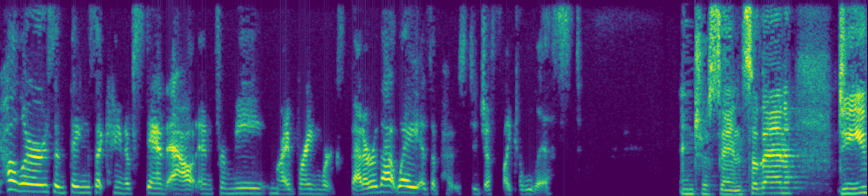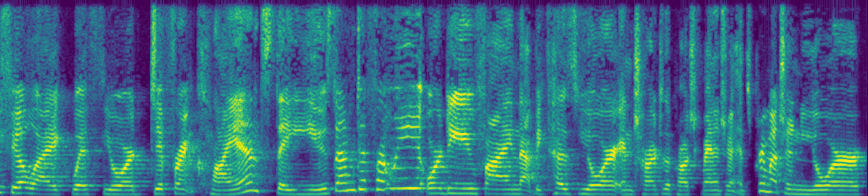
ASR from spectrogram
colors and things that kind of stand out. And for me, my brain works better that way as opposed to just like a list. Interesting. So then, do you feel like with your different clients, they use them differently? Or do you find that because you're in charge of the project management, it's pretty much in your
